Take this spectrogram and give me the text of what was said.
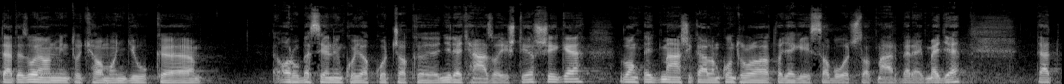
Tehát ez olyan, mint hogyha mondjuk arról beszélnünk, hogy akkor csak Nyíregyháza és térsége van egy másik állam kontroll alatt, vagy egész Szabolcs, már Bereg megye. Tehát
